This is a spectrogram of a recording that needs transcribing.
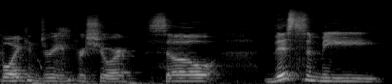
Boy can dream for sure. So, this to me,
